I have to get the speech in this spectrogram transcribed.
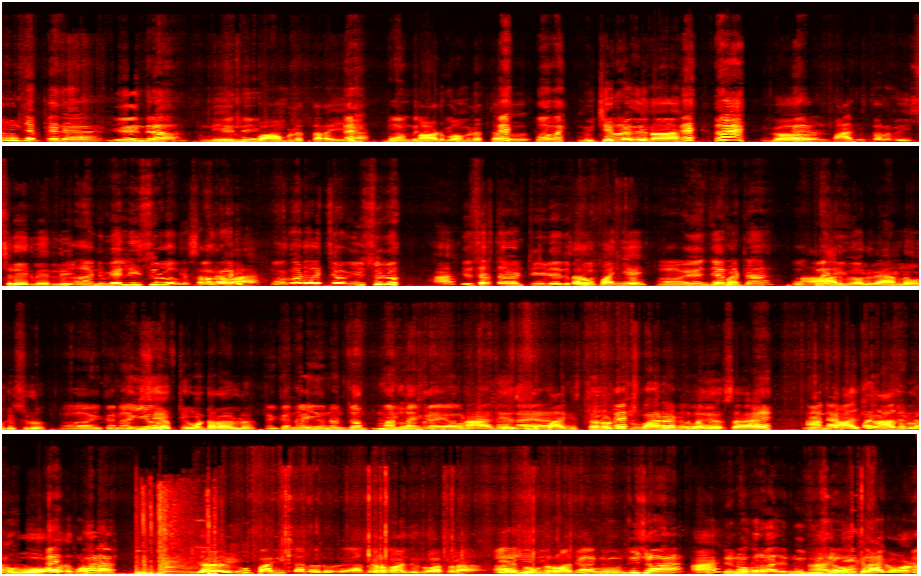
నువ్వు చెప్పేదే? ఏంద్రా? నీకు? బాంబులు ఇస్తారయ్యా బాంబులు ఇస్తారు. నువ్వు చెప్పేది ఇగో. పాకిస్తాన్ మీద ఇస్రాయేల్ వెళ్ళి. వెళ్ళి ఇసురు? మగాడు- వచ్చావు ఇసురు. పని చేయి. ఏం చేయమంట? ఆర్మీ వాళ్ళు వ్యాన్లో ఉండి ఇసురు. సేఫ్టీ ఉంటారు వాళ్ళు. ఇంకా నయ్యం నన్ను చంపమనలా పాకిస్తాన్. తెలుసా. నువ్వు నువ్వు. ఉగ్రవాది అసలు. ఉగ్రవాది చూసావా? నేను చూసావా? నీకులాగా కూడా.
